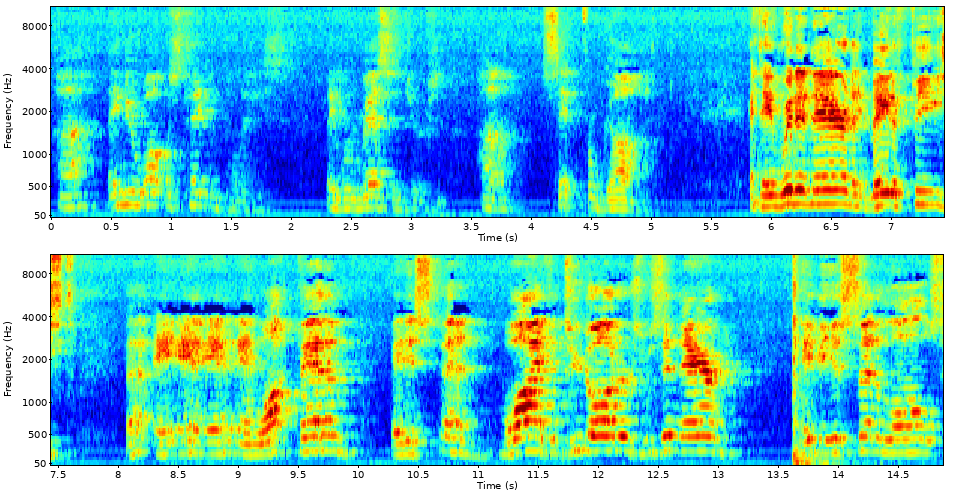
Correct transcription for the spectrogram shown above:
Huh? They knew what was taking place. They were messengers huh? sent from God. And they went in there and they made a feast. Uh, and, and, and Lot fed them. And his wife and two daughters was in there. Maybe his son-in-laws.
